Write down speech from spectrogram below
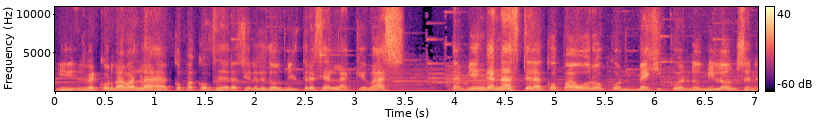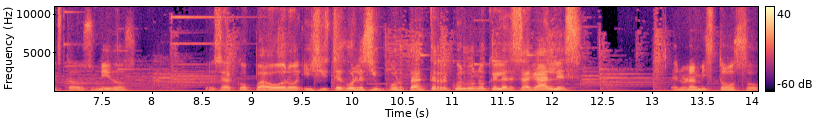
y recordabas la Copa Confederaciones de 2013 a la que vas. También ganaste la Copa Oro con México en 2011 en Estados Unidos esa Copa Oro. Hiciste goles importantes. Recuerdo uno que le haces a Gales en un amistoso.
